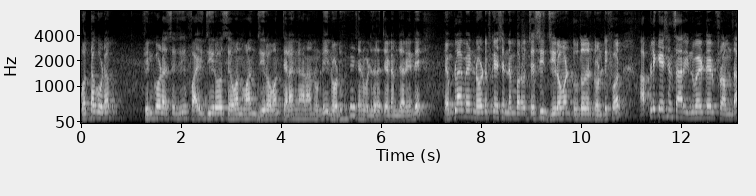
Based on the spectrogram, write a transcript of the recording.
Kothagudem pin code వచ్చేసి five zero seven one zero one Telangana నుండి నోటిఫికేషన్ విడుదల చేయడం జరిగింది. ఎంప్లాయ్మెంట్ నోటిఫికేషన్ నెంబర్ వచ్చేసి zero one two thousand twenty four. Applications are invited from the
